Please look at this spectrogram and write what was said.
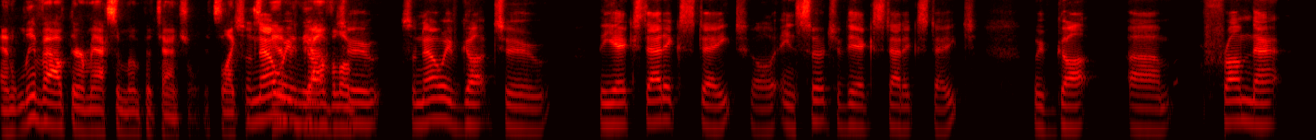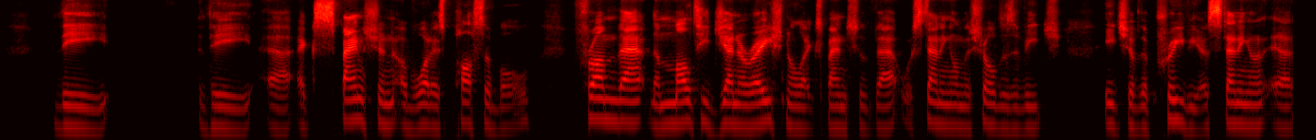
and live out their maximum potential it's like so now we've got envelope. to so now we've got to the ecstatic state or in search of the ecstatic state we've got um, from that the the uh, expansion of what is possible from that the multi-generational expansion of that we're standing on the shoulders of each each of the previous standing on uh,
